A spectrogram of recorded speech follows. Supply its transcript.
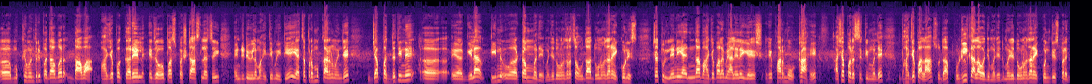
मुख्यमंत्री पदावर दावा भाजप करेल हे जवळपास स्पष्ट असल्याची एन डी टी व्हीला माहिती मिळते याचं प्रमुख कारण म्हणजे ज्या पद्धतीने गेल्या तीन टर्ममध्ये म्हणजे दोन हजार चौदा दोन हजार एकोणीसच्या तुलनेने यंदा भाजपाला मिळालेलं यश हे फार मोठं आहे. अशा परिस्थितीमध्ये भाजपाला सुद्धा पुढील कालावधीमध्ये म्हणजे दोन हजार एकोणतीसपर्यंत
